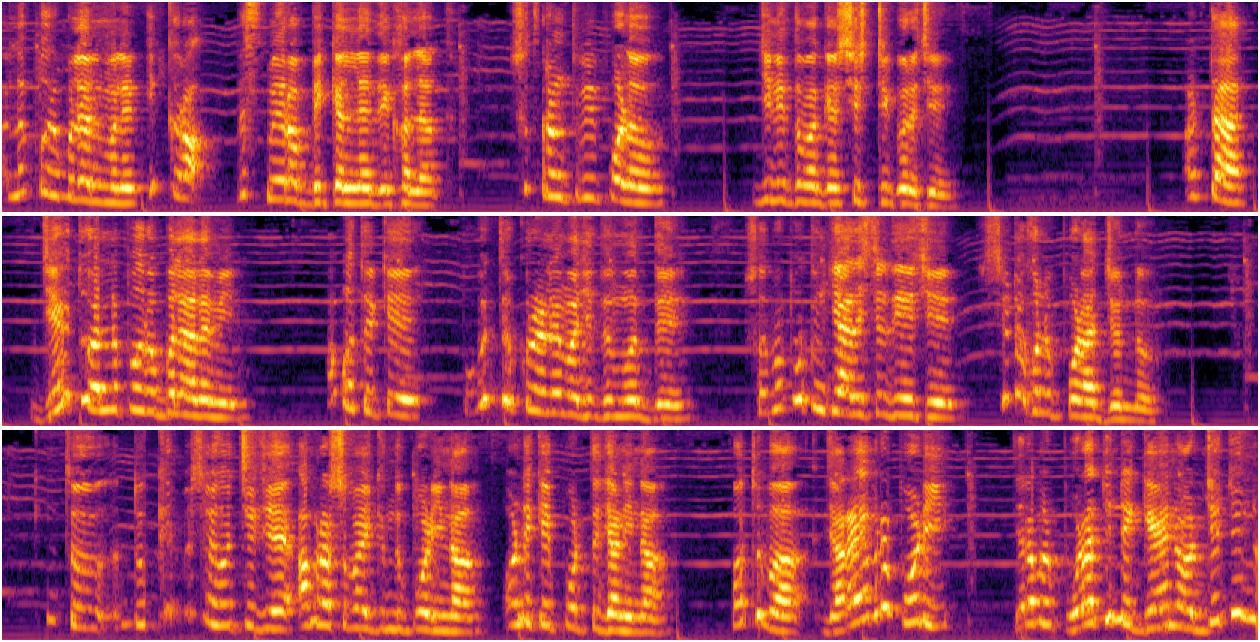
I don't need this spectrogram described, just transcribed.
আল্লাহ পরবুল বলেন, ইকরা, বিসমি রাব্বিকাল্লাযী খালাক। সুতরাং তুমি পড়ো যিনি তোমাকে সৃষ্টি করেছে। অর্থাৎ যেহেতু আল্লাহ রব্বুল আলামিন আমাদেরকে পবিত্র কোরআনের মাজিদের মধ্যে সর্বপ্রথম যে আদেশটা দিয়েছে, সেটা হলো পড়ার জন্য। কিন্তু দুঃখের বিষয় হচ্ছে যে আমরা সবাই কিন্তু পড়ি না, অনেকেই পড়তে জানি না। অথবা যারাই আমরা পড়ি, যারা আমরা পড়ার জন্য জ্ঞান অর্জনের জন্য,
